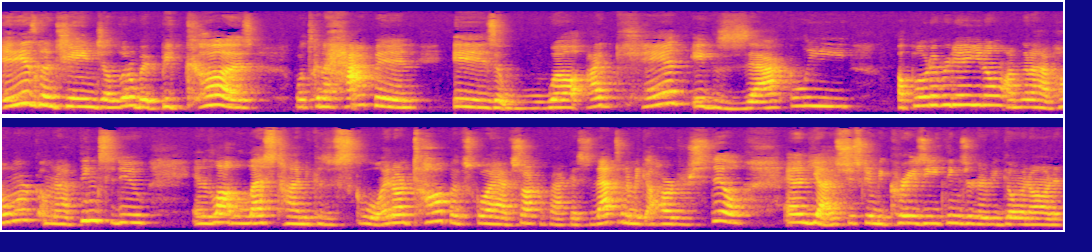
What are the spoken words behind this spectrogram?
it is going to change a little bit because what's going to happen is, well, I can't exactly upload every day, you know. I'm going to have homework, I'm going to have things to do, and a lot less time because of school. And on top of school, I have soccer practice, so that's to make it harder still. And yeah, it's just to be crazy. Things are to be going on. And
